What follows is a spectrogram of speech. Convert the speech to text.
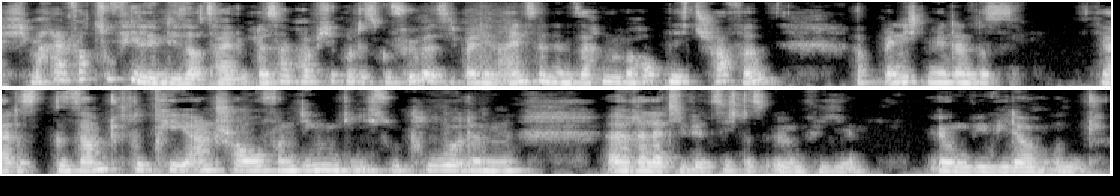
ich mache einfach zu viel in dieser Zeit und deshalb habe ich immer das Gefühl, dass ich bei den einzelnen Sachen überhaupt nichts schaffe. Aber wenn ich mir dann das ja das Gesamtbouquet anschaue von Dingen, die ich so tue, dann äh, relativiert sich das irgendwie irgendwie wieder und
